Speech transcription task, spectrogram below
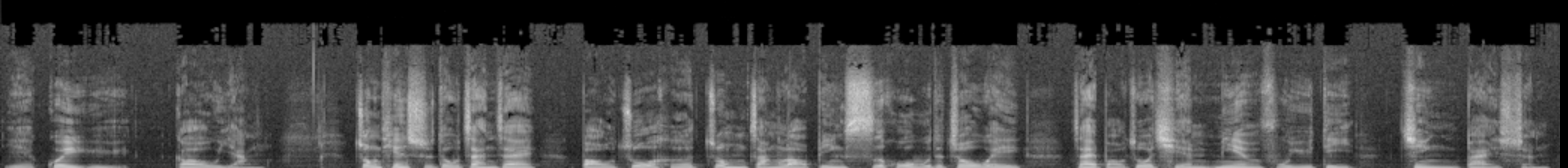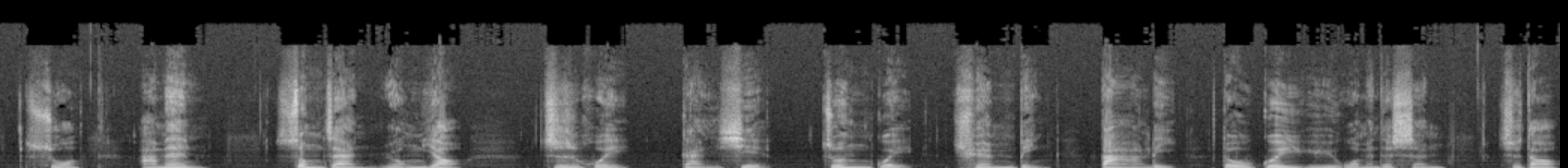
也归于羔羊。”众天使都站在。宝座和众长老并四活物的周围，在宝座前面伏于地敬拜神，说：“阿门！颂赞、荣耀、智慧、感谢、尊贵、权柄、大力，都归于我们的神，直到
